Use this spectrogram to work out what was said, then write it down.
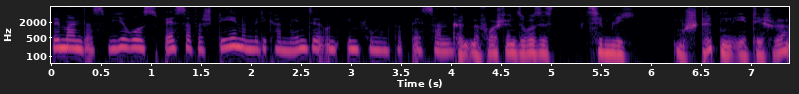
will man das Virus besser verstehen und Medikamente und Impfungen verbessern. Könnte mir vorstellen, sowas ist ziemlich umstritten ethisch, oder?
